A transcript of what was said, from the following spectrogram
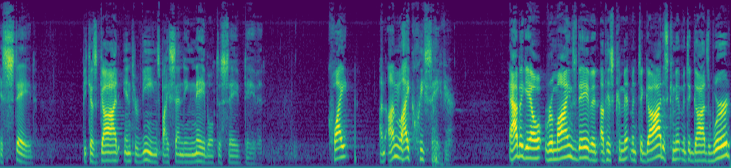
is stayed because God intervenes by sending Nabal to save David. Quite an unlikely Savior. Abigail reminds David of his commitment to God, his commitment to God's word,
